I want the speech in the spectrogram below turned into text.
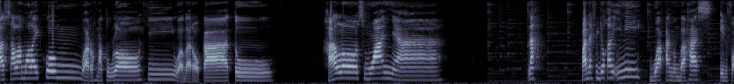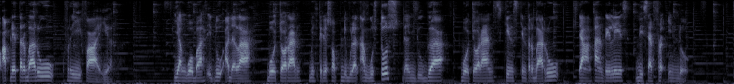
Assalamualaikum warahmatullahi wabarakatuh. Halo semuanya. Nah, pada video kali ini gua akan membahas info update terbaru Free Fire. Yang gue bahas itu adalah bocoran Mystery Shop di bulan Agustus dan juga bocoran skin-skin terbaru yang akan rilis di server Indo.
